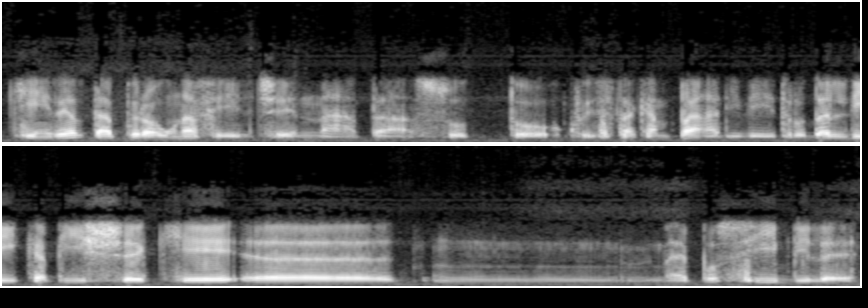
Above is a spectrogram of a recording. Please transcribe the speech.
che in realtà però una felce è nata sotto questa campana di vetro. Da lì capisce che eh, mh, è possibile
